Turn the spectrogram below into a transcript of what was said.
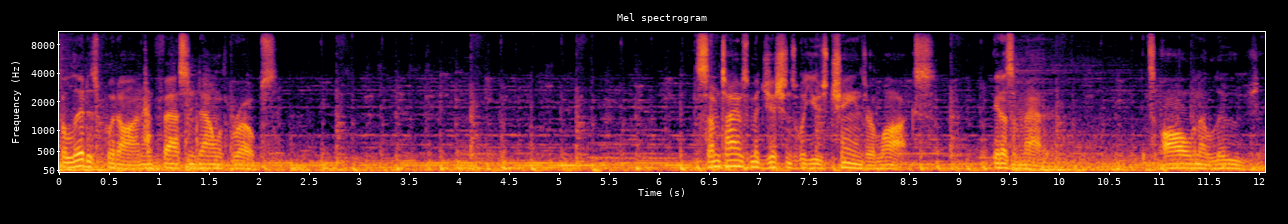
The lid is put on and fastened down with ropes. Sometimes magicians will use chains or locks. It doesn't matter. It's all an illusion.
